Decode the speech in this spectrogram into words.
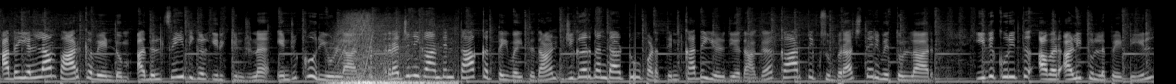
அதையெல்லாம் பார்க்க வேண்டும் அதில் செய்திகள் இருக்கின்றன என்று கூறியுள்ளார். ரஜினிகாந்தின் தாக்கத்தை வைத்துதான் ஜிகர்தண்டா டூ படத்தின் கதை எழுதியதாக கார்த்திக் சுப்ராஜ் தெரிவித்துள்ளார். இது குறித்து அவர் அளித்துள்ள பேட்டியில்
